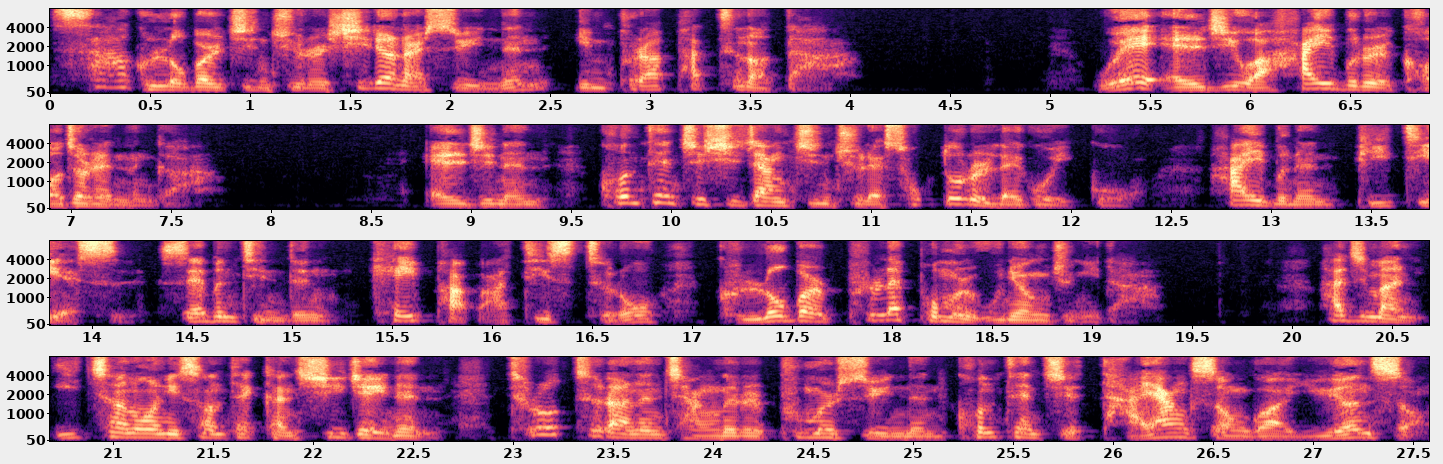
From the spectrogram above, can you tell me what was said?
사 글로벌 진출을 실현할 수 있는 인프라 파트너다. 왜 LG와 하이브를 거절했는가? LG는 콘텐츠 시장 진출에 속도를 내고 있고 하이브는 BTS, 세븐틴 등 K-팝 아티스트로 글로벌 플랫폼을 운영 중이다. 하지만 이찬원이 선택한 CJ는 트로트라는 장르를 품을 수 있는 콘텐츠 다양성과 유연성,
